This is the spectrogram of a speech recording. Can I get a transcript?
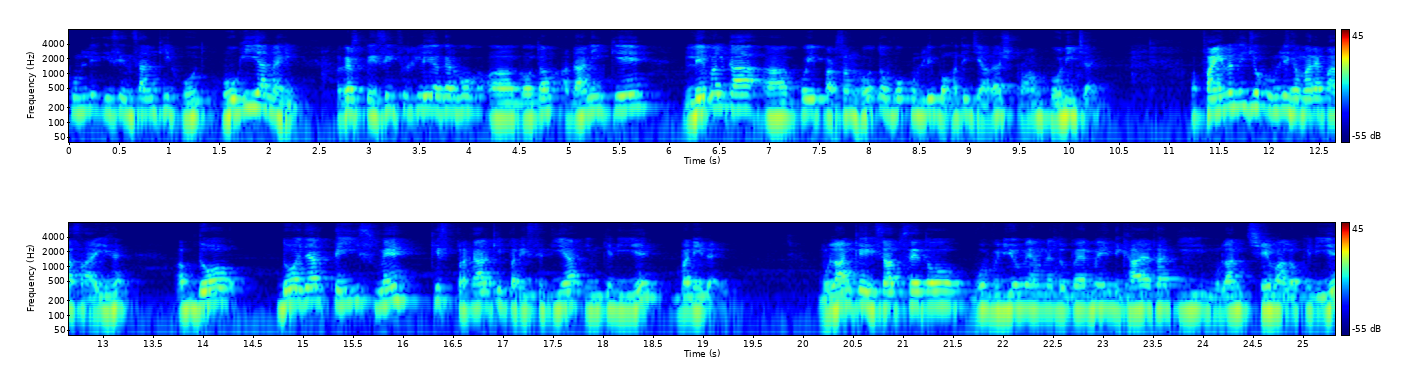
कुंडली इस इंसान की हो, होगी या नहीं। अगर स्पेसिफिकली अगर वो गौतम अदानी के लेवल का कोई पर्सन हो तो वो कुंडली बहुत ही ज़्यादा स्ट्रांग होनी चाहिए। और फाइनली जो कुंडली हमारे पास आई है, अब दो 2023 में किस प्रकार की परिस्थितियाँ इनके लिए बनी रहेगी? मुलान के हिसाब से तो वो वीडियो में हमने दोपहर में ही दिखाया था कि मुलान छह वालों के लिए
